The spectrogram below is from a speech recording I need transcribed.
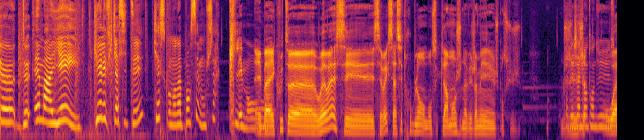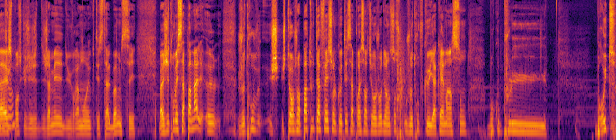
Fire de MIA. Quelle efficacité Qu'est-ce qu'on en a pensé, mon cher Clément Eh bah écoute, euh, ouais ouais, c'est c'est vrai que c'est assez troublant. Bon, c'est clairement, je n'avais jamais, je pense que je, T'avais jamais ja- entendu Ouais, je pense que j'ai jamais dû vraiment écouter cet album. C'est, bah j'ai trouvé ça pas mal. Euh, je trouve, je, je te rejoins pas tout à fait sur le côté ça pourrait sortir aujourd'hui dans le sens où je trouve qu'il y a quand même un son beaucoup plus brut.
